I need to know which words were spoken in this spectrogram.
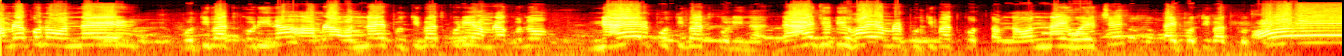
আমরা কোনো অন্যায়ের প্রতিবাদ করি না। আমরা অন্যায়ের প্রতিবাদ করি আমরা কোনো ন্যায়ের প্রতিবাদ করি না। ন্যায় যদি হয়, আমরা প্রতিবাদ করতাম না। অন্যায় হয়েছে, তাই প্রতিবাদ করতাম।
